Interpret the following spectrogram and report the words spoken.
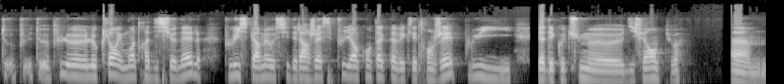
tu- plus, le, le clan est moins traditionnel, plus il se permet aussi des largesses, plus il est en contact avec l'étranger, plus il, il a des coutumes euh, différentes, tu vois. Euh,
